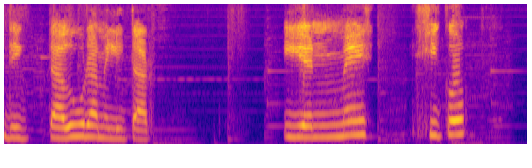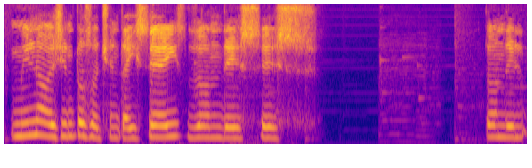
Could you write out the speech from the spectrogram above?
dictadura militar. Y en México, 1986, donde se donde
